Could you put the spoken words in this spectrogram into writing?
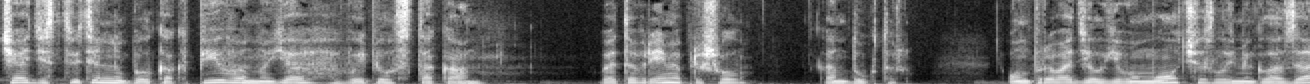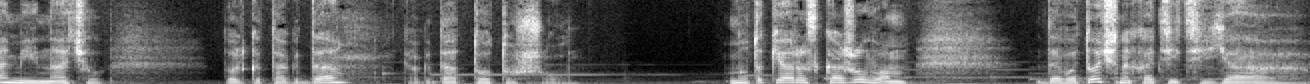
Чай действительно был как пиво, но я выпил стакан. В это время пришел кондуктор. Он проводил его молча, злыми глазами и начал только тогда, когда тот ушел. «Ну так я расскажу вам. Да вы точно хотите?» Я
